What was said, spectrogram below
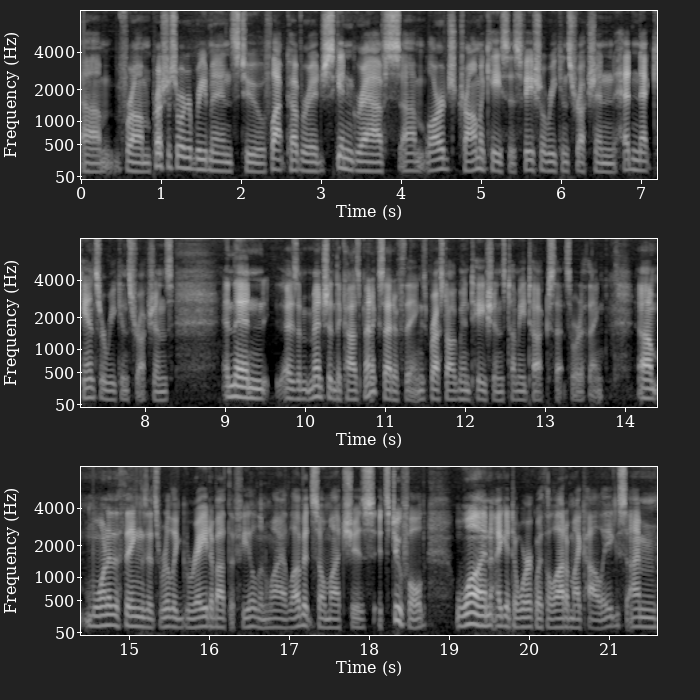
um, from pressure sore debridements to flap coverage, skin grafts, um, large trauma cases, facial reconstruction, head and neck cancer reconstructions. And then, as I mentioned, the cosmetic side of things, breast augmentations, tummy tucks, that sort of thing. Um, one of the things that's really great about the field and why I love it so much is it's twofold. One, I get to work with a lot of my colleagues. I'm,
